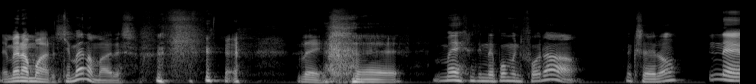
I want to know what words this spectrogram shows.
Εμένα μου άρεσε. Και εμένα μου άρεσε. ναι. Ε, μέχρι την επόμενη φορά, δεν ξέρω, ναι,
